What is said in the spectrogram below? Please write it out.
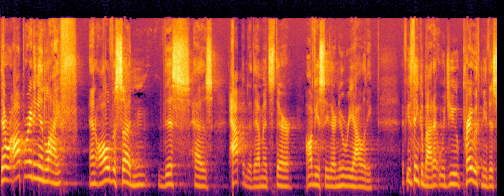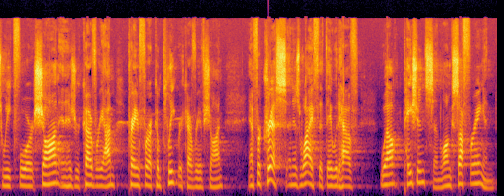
They were operating in life, and all of a sudden, this has happened to them. It's their, obviously, their new reality. If you think about it, would you pray with me this week for Sean and his recovery? I'm praying for a complete recovery of Sean and for Chris and his wife that they would have, well, patience and long suffering and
